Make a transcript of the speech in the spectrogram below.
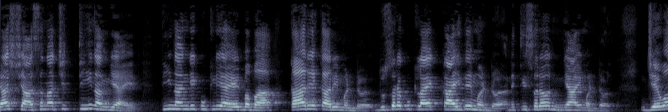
या शासनाची तीन अंगे आहेत. तीन अंगे कुठली आहेत बाबा? कार्यकारी मंडळ दुसरं कुठलं आहे? कायदे मंडळ आणि तिसरं न्याय मंडळ. जेव्हा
